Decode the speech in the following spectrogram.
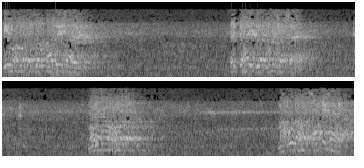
پیر محمد افضل قادری صاحب انتہائی ضرورت مند شخص ہیں۔ مولانا محمد محمود احمد ساتھی صاحب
